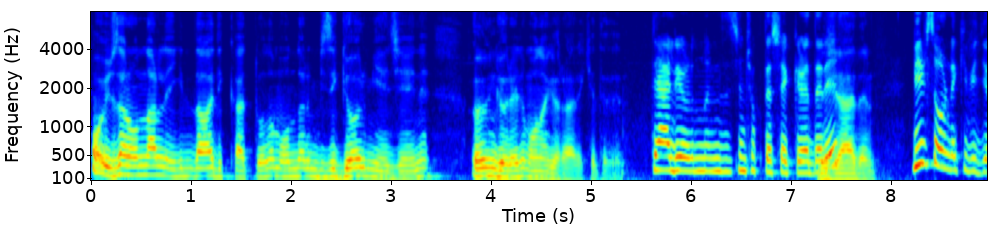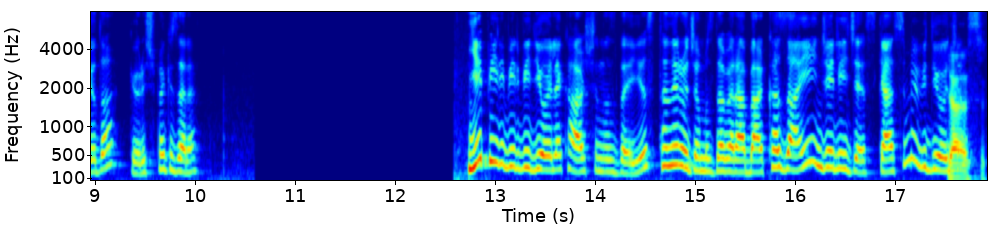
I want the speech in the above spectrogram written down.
O yüzden onlarla ilgili daha dikkatli olalım. Onların bizi görmeyeceğini öngörelim ona göre hareket edelim. Değerli yorumlarınız için çok teşekkür ederiz. Rica ederim. Bir sonraki videoda görüşmek üzere. Yepyeni bir video ile karşınızdayız. Taner hocamızla beraber kazayı inceleyeceğiz. Gelsin mi video hocam? Gelsin.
